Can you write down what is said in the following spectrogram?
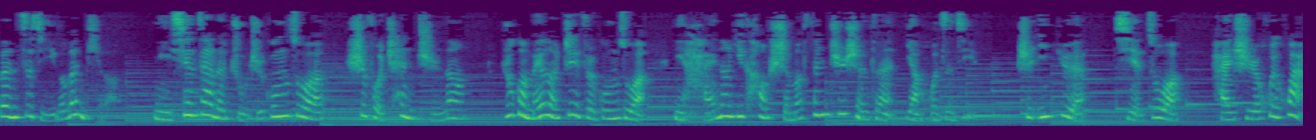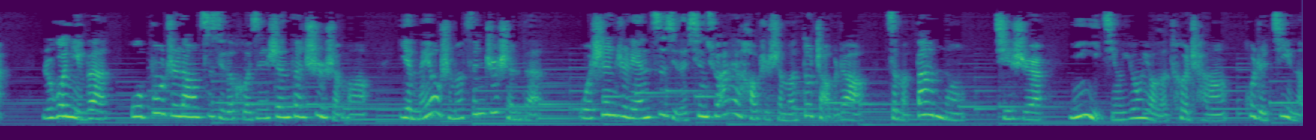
问自己一个问题了：你现在的主职工作是否称职呢？如果没有了这份工作，你还能依靠什么分支身份养活自己？是音乐、写作？还是绘画。如果你问我不知道自己的核心身份是什么，也没有什么分支身份，我甚至连自己的兴趣爱好是什么都找不着，怎么办呢？其实你已经拥有了特长或者技能，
